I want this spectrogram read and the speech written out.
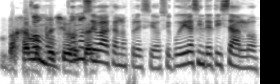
Bajar ¿Cómo? los precios ¿Cómo se bajan los precios? Si pudiera sintetizarlo.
